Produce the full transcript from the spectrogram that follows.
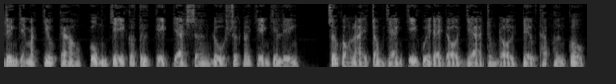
Riêng về mặt chiều cao cũng chỉ có Tư Kiệt và Sơn đủ sức nói chuyện với Liên, số còn lại trong dàn chỉ huy đại đội và trung đội đều thấp hơn cô.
